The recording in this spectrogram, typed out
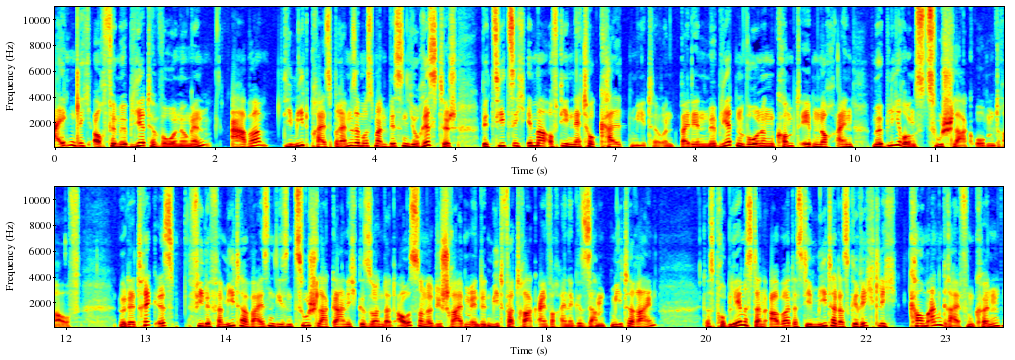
eigentlich auch für möblierte Wohnungen, aber die Mietpreisbremse, muss man wissen, juristisch bezieht sich immer auf die Netto-Kaltmiete. Und bei den möblierten Wohnungen kommt eben noch ein Möblierungszuschlag obendrauf. Nur der Trick ist, viele Vermieter weisen diesen Zuschlag gar nicht gesondert aus, sondern die schreiben in den Mietvertrag einfach eine Gesamtmiete rein. Das Problem ist dann aber, dass die Mieter das gerichtlich kaum angreifen können,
